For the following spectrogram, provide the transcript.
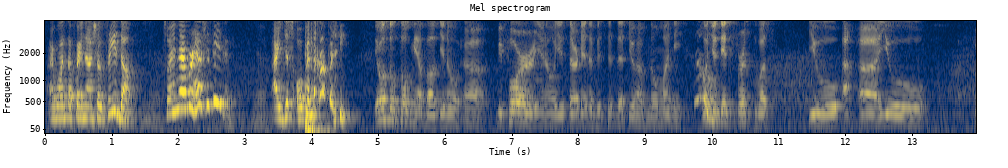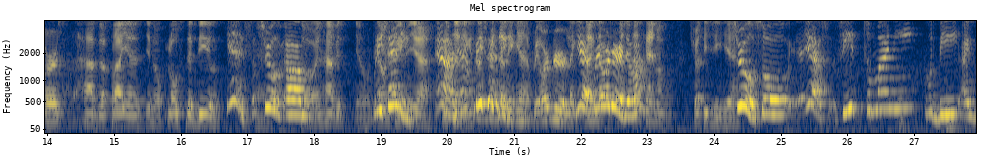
I want a financial freedom. Yeah. So I never hesitated. Yeah. I just opened the company. You also told me about you know uh, before you know you started a business that you have no money. What you did first was you uh, uh, you first have a client you know close the deal. Yes, that's Yeah. true. Um, so and have it you know pre-selling. Yeah, Yeah, pre-selling. yeah, it's pre-selling. like pre-selling. Yeah, pre-order. Like Yeah, like pre-order, That, diba? that kind of strategy. Yeah. True. So yes, see, so money would be I,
